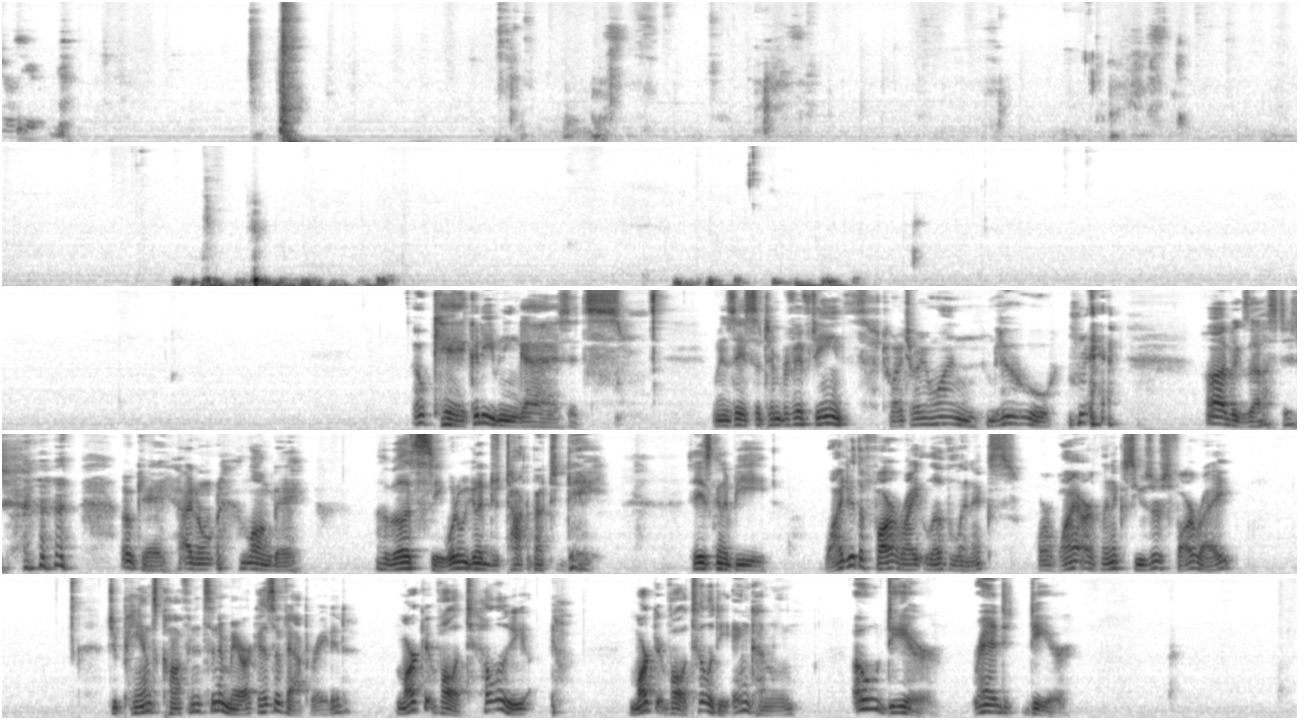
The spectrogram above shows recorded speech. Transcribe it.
shows here. Okay, good evening, guys. It's Wednesday, September 15th, 2021. Blue. oh, I'm exhausted. okay, I don't. Long day. Let's see. What are we going to talk about today? Today's going to be why do the far right love Linux? Or why are Linux users far right? Japan's confidence in America has evaporated. Market volatility. Market volatility incoming. Oh dear, red deer.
